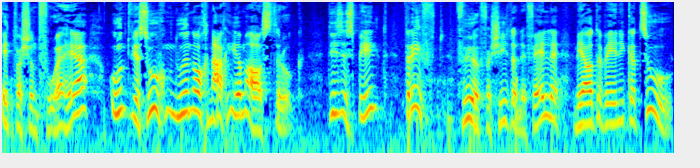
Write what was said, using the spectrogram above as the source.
etwa schon vorher, und wir suchen nur noch nach ihrem Ausdruck. Dieses Bild trifft für verschiedene Fälle mehr oder weniger zu.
